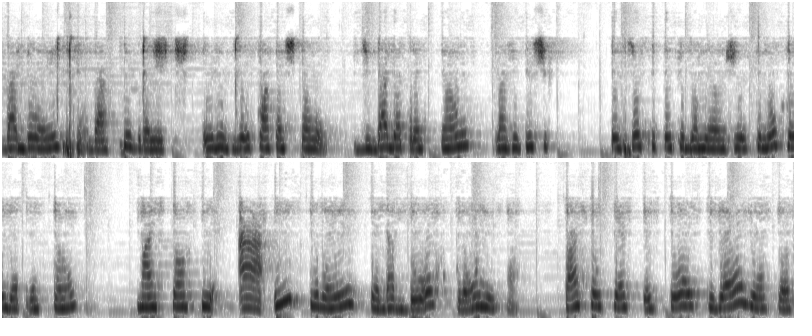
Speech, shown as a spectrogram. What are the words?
da doença, da síndrome, eles veem com a questão de, da depressão, mas existe pessoas que têm fibromialgia que não têm depressão, mas só que a influência da dor crônica faz com que as pessoas levem as suas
